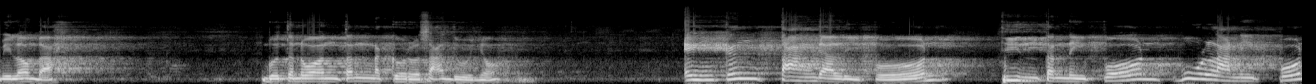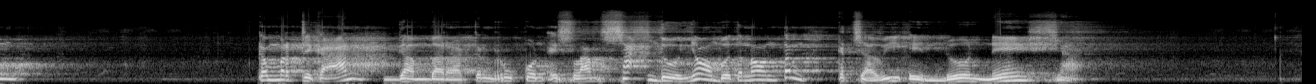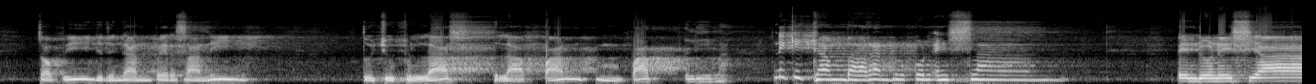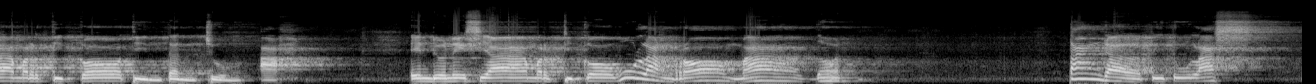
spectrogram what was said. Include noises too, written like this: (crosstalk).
Mila Mbah mboten wonten negara sak donya. Ingkang tanggalipun dintenipun wulanipun kemerdekaan gambaraken rukun Islam sak donya mboten nonton kejawi Indonesia. Cobi jenengan persani 17.845 niki gambaran rukun Islam. Indonesia merdeka dinten Jum'ah. Indonesia merdeka wulan Ramadan. Tanggal pitulas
